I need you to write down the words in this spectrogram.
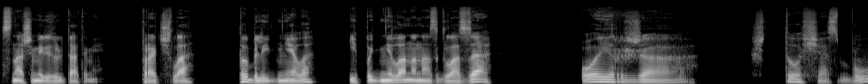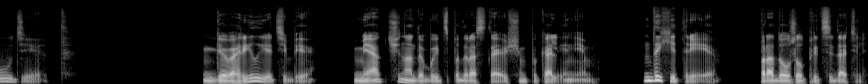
с нашими результатами. Прочла, побледнела и подняла на нас глаза. «Ой, ржа, что сейчас будет?» «Говорил я тебе, мягче надо быть с подрастающим поколением. Да хитрее», — продолжил председатель.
